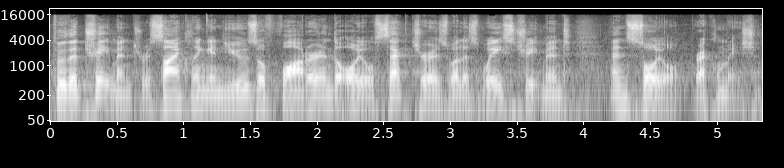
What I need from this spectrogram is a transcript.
through the treatment, recycling and use of water in the oil sector as well as waste treatment and soil reclamation.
